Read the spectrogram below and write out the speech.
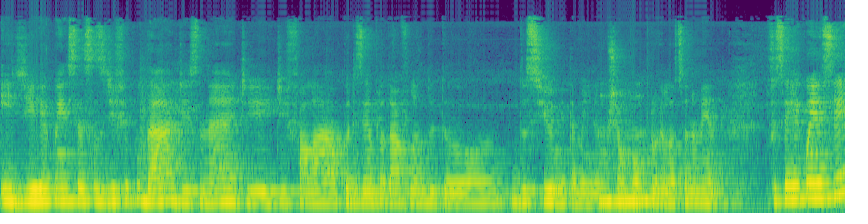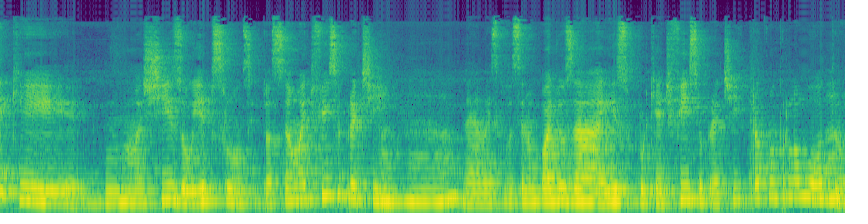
E de reconhecer essas dificuldades, né? De, de falar, por exemplo, eu tava falando do, do ciúme também, né? Puxar um pouco pro relacionamento. Você reconhecer que uma X ou Y situação é difícil pra ti, né? Mas que você não pode usar isso porque é difícil pra ti pra controlar o outro,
